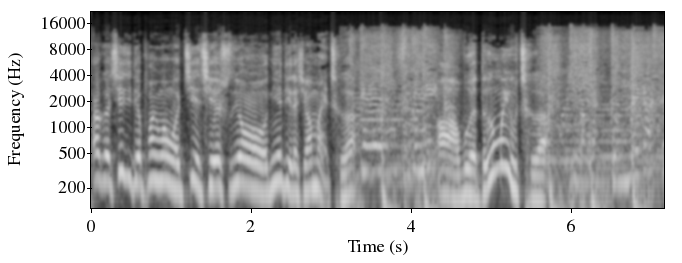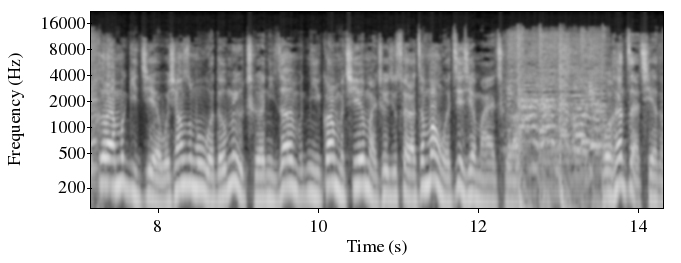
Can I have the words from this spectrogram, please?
二哥前几天朋友问我借钱，是要年底了想买车，啊，我都没有车，后来没给借。我想什么，我都没有车，你这你个儿没钱买车就算了，再问我借钱买车，我还攒钱的。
